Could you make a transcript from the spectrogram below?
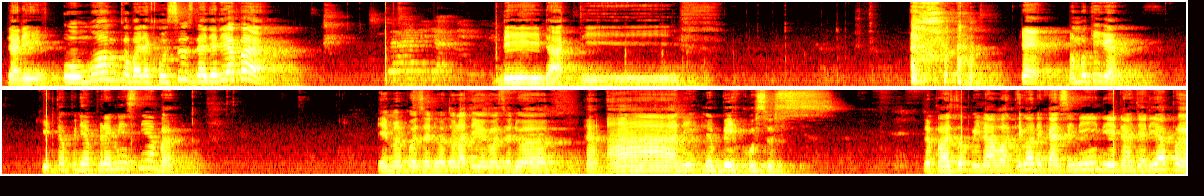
Jadi umum kepada khusus dah jadi apa? Didaktif. Okey, nombor tiga. Kita punya premis ni apa? 5 kuasa 2 tolak 3 kuasa 2. Ah, ah, ni lebih khusus. Lepas tu bila awak tengok dekat sini dia dah jadi apa?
